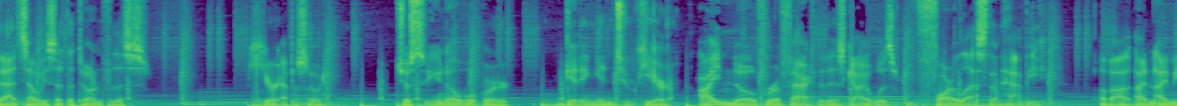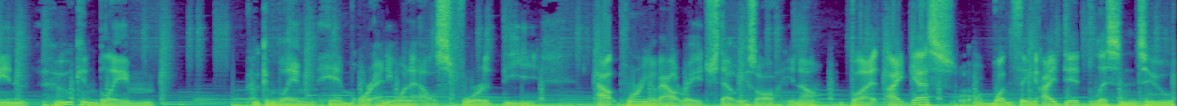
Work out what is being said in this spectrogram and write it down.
that's how we set the tone for this here episode. Just so you know what we're getting into here. I know for a fact that this guy was far less than happy about. And I mean, who can blame who can blame him or anyone else for the outpouring of outrage that we saw, you know? But I guess one thing I did listen to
